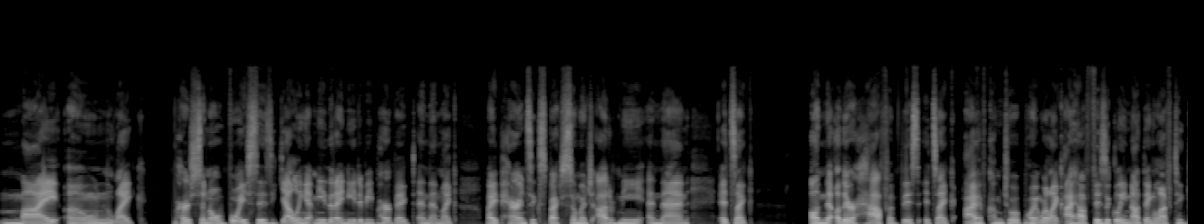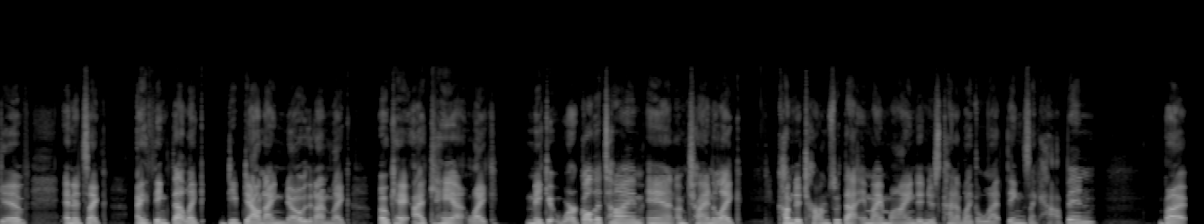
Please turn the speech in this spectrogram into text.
my own like personal voices yelling at me that I need to be perfect and then like my parents expect so much out of me and then it's like on the other half of this, it's like I have come to a point where like I have physically nothing left to give. And it's like I think that like deep down I know that I'm like, okay, I can't like make it work all the time. And I'm trying to like come to terms with that in my mind and just kind of like let things like happen. But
